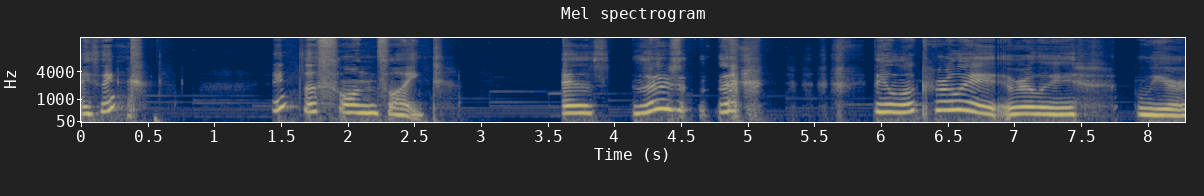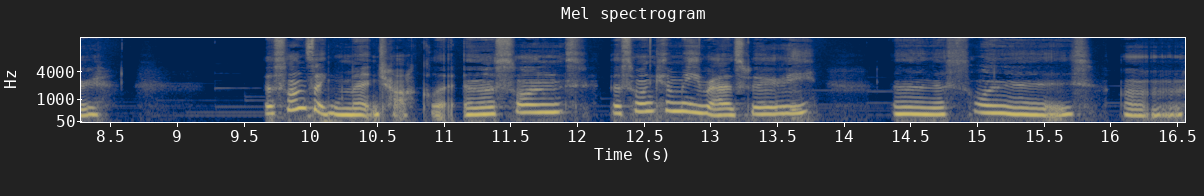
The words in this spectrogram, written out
I think I think this one's like is there's they look really really weird. This one's like mint chocolate, and this one's this one can be raspberry, and then this one is um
